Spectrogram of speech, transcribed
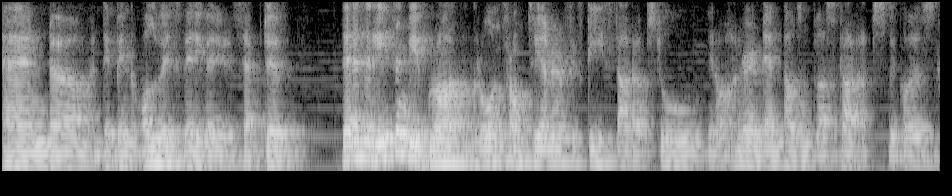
and um, they've been always very, very receptive. There is a reason we've grown, grown from 350 startups to you know 110,000 plus startups because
